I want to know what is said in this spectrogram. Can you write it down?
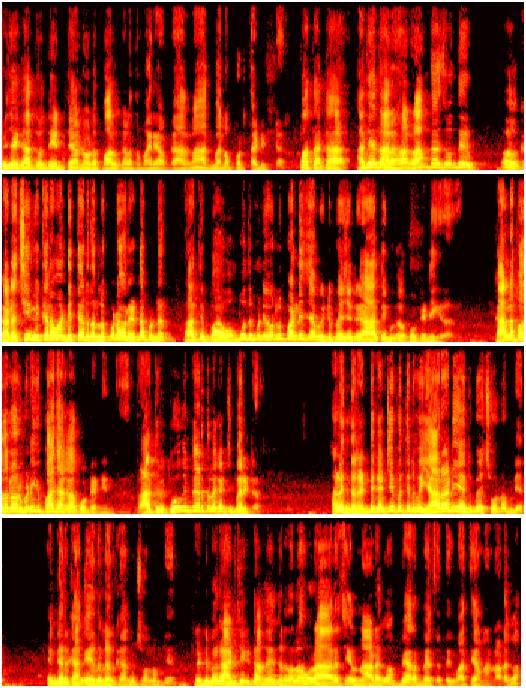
விஜயகாந்த் வந்து என் தேனோட பால் கலந்த மாதிரி அப்படின்னா அது மாதிரிலாம் போட்டு தட்டிவிட்டார். பார்த்தாக்கா அதே தான் ராம்தாஸ் வந்து கடைசி விக்கிரவாண்டி தேர்தலில் கூட அவர் என்ன பண்ணார்? ராத்திரி பா ஒம்பது மணி வரலும் பழனிசாமி கிட்ட பேசிட்டு இருக்காரு அதிமுக கூட்டணிங்கிறார் காலைல பதினோரு மணிக்கு பாஜக கூட்டணின்றார் ராத்திரி தூங்குற நேரத்தில் கட்சி மாறிட்டார். ஆனால் இந்த ரெண்டு கட்சியை பற்றி நம்ம யாராலையும் எதுவுமே சொல்ல முடியாது. எங்கே இருக்காங்க எதில் இருக்காங்கன்னு சொல்ல முடியாது. ரெண்டு பேரும் அடிச்சுக்கிட்டாங்கங்கிறதெல்லாம் ஒரு அரசியல் நாடகம் பேரம் பேசுறதுக்கு வாத்தியான நாடகம்.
